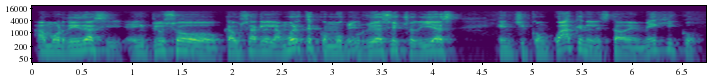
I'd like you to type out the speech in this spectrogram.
a mordidas e incluso causarle la muerte, como ocurrió hace ocho días en Chiconcuac, en el Estado de México.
